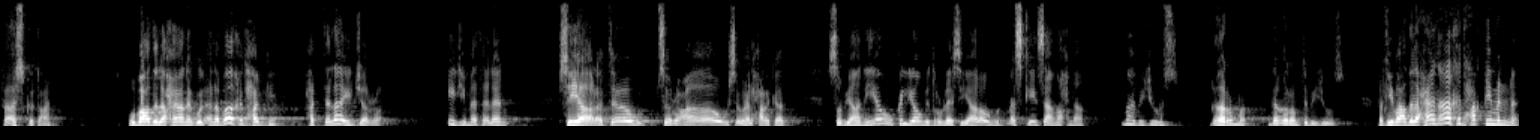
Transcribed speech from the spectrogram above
فأسكت عنه. وبعض الأحيان أقول أنا باخذ حقي حتى لا يتجرأ. يجي مثلا بسيارته وبسرعة ويسوي هالحركات الصبيانية وكل يوم يضرب له سيارة ويقول مسكين سامحنا. ما بيجوز. غرمة إذا غرمته بيجوز. ففي بعض الأحيان آخذ حقي منه.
